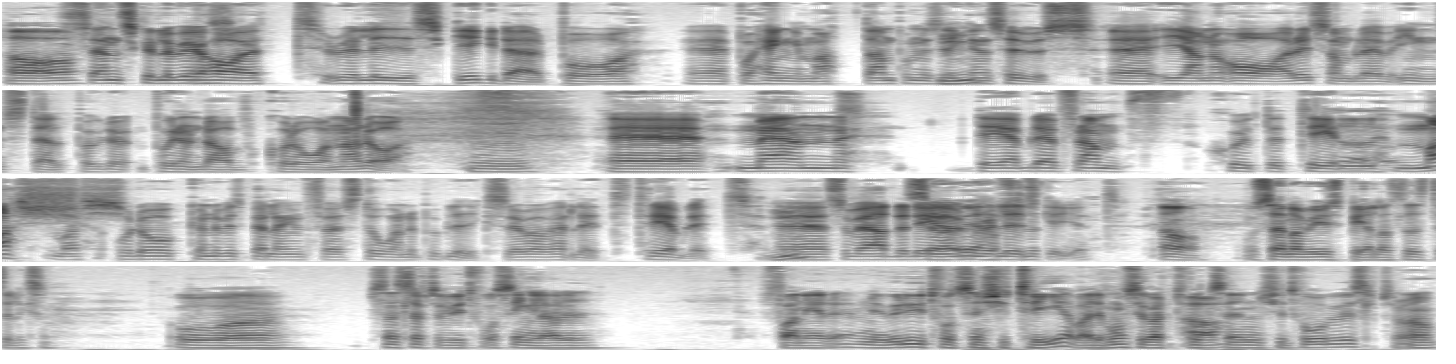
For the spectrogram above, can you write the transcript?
Ja. Sen skulle vi ha ett release-gig där på, på hängmattan på Musikens hus eh, i januari som blev inställt på, på grund av corona då. Mm. Eh, men det blev framskjutet till mars, Mars. och då kunde vi spela inför stående publik så det var väldigt trevligt. Mm. Eh, så vi hade det release-giget. Ja, och sen har vi ju spelat lite liksom. Och eh, sen släppte vi två singlar i, fan är det? Nu är det ju 2023 va? Det måste ju varit Ja. 2022 vi släppte dem.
